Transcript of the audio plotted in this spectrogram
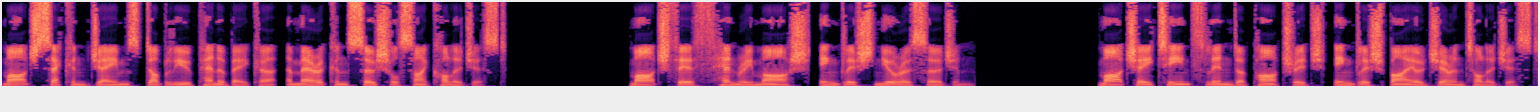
March 2 – James W. Pennebaker, American social psychologist. March 5 – Henry Marsh, English neurosurgeon. March 18 – Linda Partridge, English biogerontologist.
